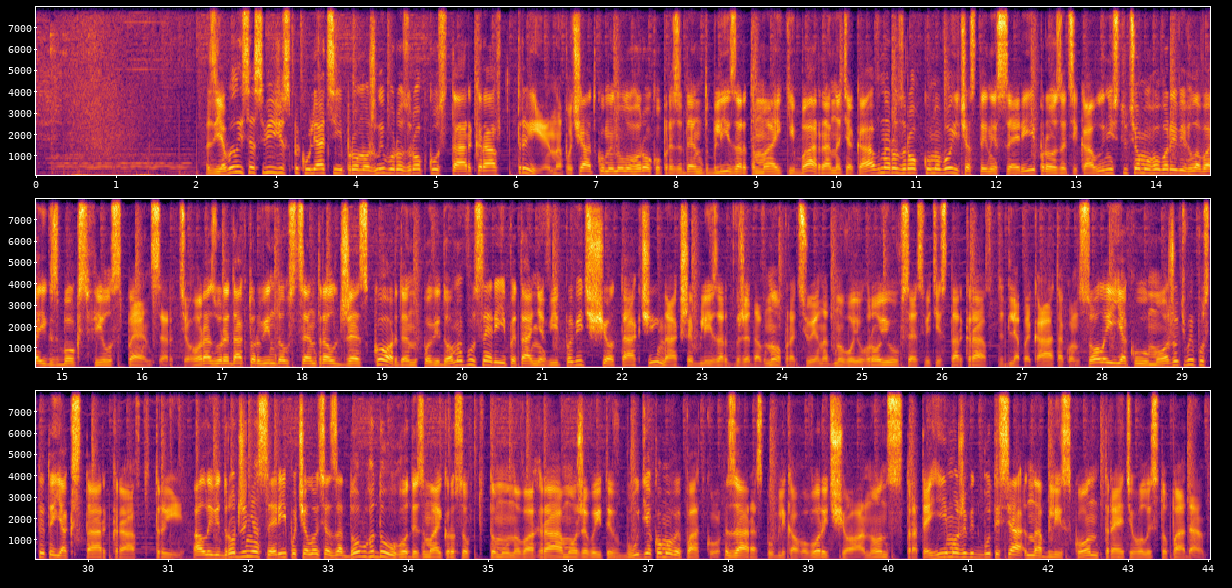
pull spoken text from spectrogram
З'явилися свіжі спекуляції про можливу розробку StarCraft 3. На початку минулого року президент Blizzard Майкі Барра натякав на розробку нової частини серії. Про зацікавленість у цьому говорив і глава Xbox Філ Спенсер. Цього разу редактор Windows Central Джес Корден повідомив у серії питання-відповідь, що так чи інакше Blizzard вже давно працює над новою грою у всесвіті StarCraft для ПК та консолей, яку можуть випустити як StarCraft 3. Але відродження серії почалося задовго до угоди з Microsoft, тому нова гра може вийти в будь-якому випадку. Зараз публіка говорить, що анонс стратегії може відбутися на BlizzCon 3 листопада.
